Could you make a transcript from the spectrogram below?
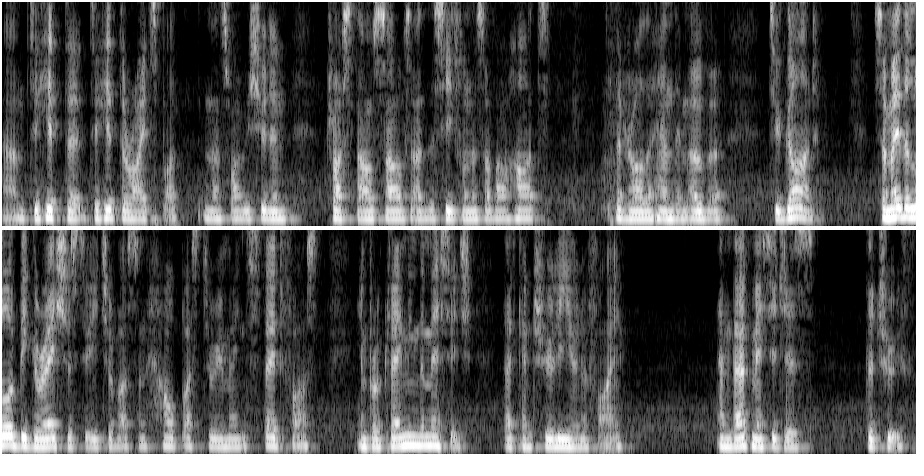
um, to hit the to hit the right spot. And that's why we shouldn't trust ourselves at the deceitfulness of our hearts, but rather hand them over to God. So may the Lord be gracious to each of us and help us to remain steadfast in proclaiming the message that can truly unify. And that message is the truth.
